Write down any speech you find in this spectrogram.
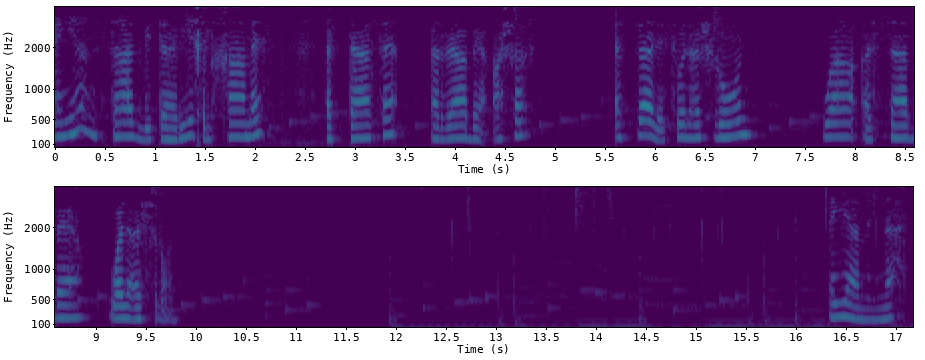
أيام السعد بتاريخ الخامس التاسع الرابع عشر الثالث والعشرون والسابع والعشرون. أيام النحس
